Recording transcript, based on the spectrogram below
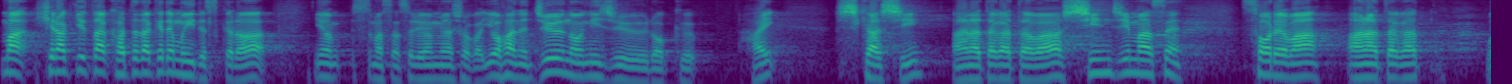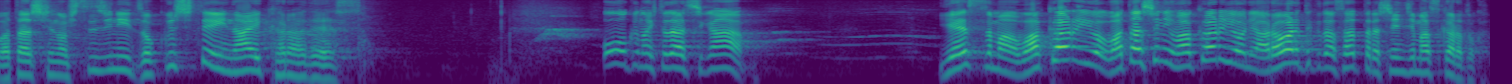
まあ、開けた方だけでもいいですから、すみません、それ読みましょうか。ヨハネ10の26。はい。しかし、あなた方は信じません。それはあなたが私の羊に属していないからです。多くの人たちが、イエス様は分かるよ、私に分かるように現れてくださったら信じますからとか、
